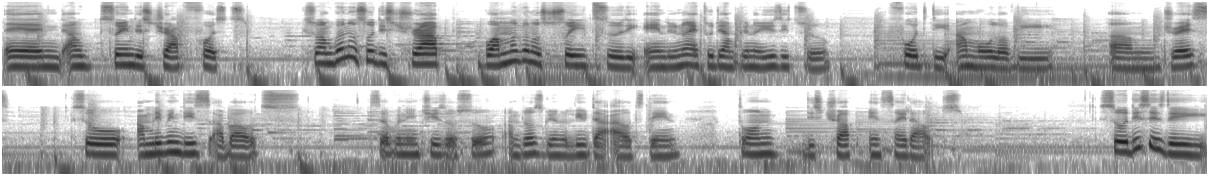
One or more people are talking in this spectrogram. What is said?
and i'm sewing the strap first. So i'm going to sew the strap but i'm not going to sew it to the end. You know i told you i'm going to use it to fold the armhole of the um, dress. So i'm leaving this about seven inches or so i'm just going to leave that out then turn the strap inside out. So this is the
